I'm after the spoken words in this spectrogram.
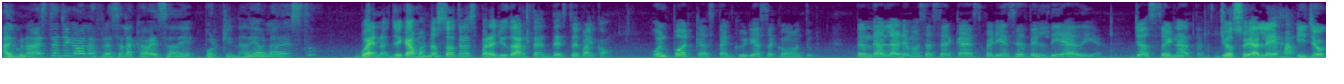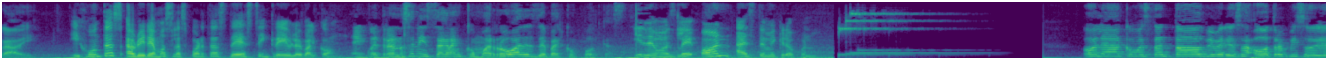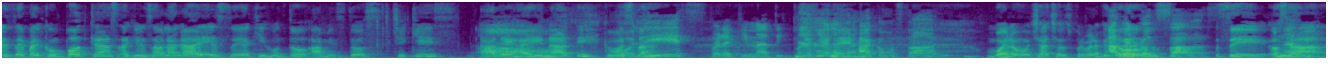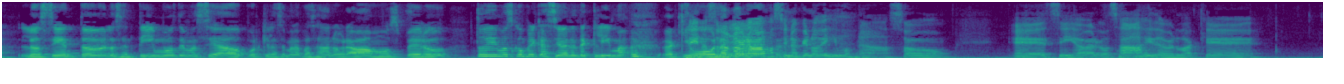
¿Alguna vez te ha llegado la frase a la cabeza de ¿por qué nadie habla de esto? Bueno, llegamos nosotras para ayudarte desde el balcón. Un podcast tan curioso como tú, donde hablaremos acerca de experiencias del día a día. Yo soy Nata. Yo soy Aleja Y yo, Gaby. y juntas abriremos las puertas de este increíble balcón. Encuéntranos en Instagram como arroba desde el balcón podcast. Y démosle on a este micrófono. Hola, ¿cómo están todos? Bienvenidos a otro episodio desde el balcón podcast. Aquí les habla Gaby. Estoy aquí junto a mis dos chiquis, Aleja y Nati. ¿Cómo están? Olis, Por aquí Nati. por aquí Aleja, ¿cómo están? Bueno, muchachos, primero que todo. Avergonzadas. Sí, o sea, lo siento, lo sentimos demasiado porque la semana pasada no grabamos, pero tuvimos complicaciones de clima. Aquí Sí, hubo nosotros no grabamos, sino que no dijimos nada. So, eh, sí, avergonzadas y de verdad que,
